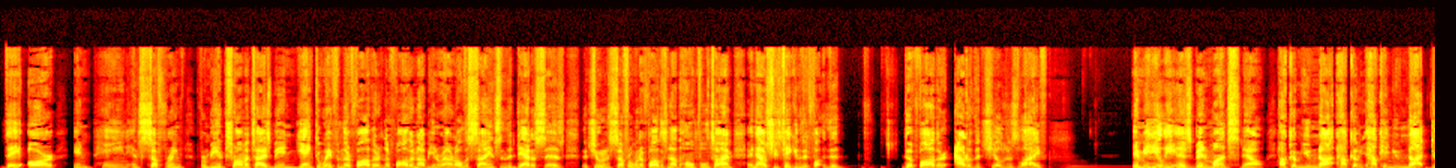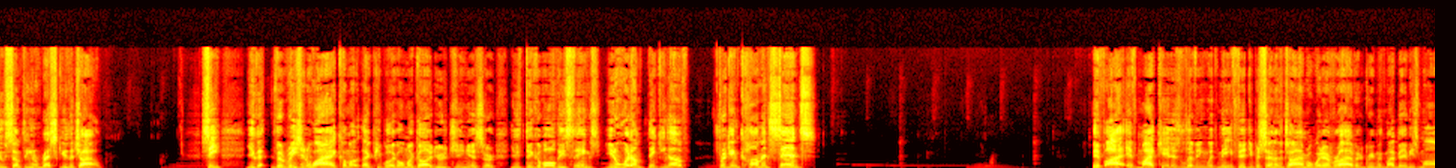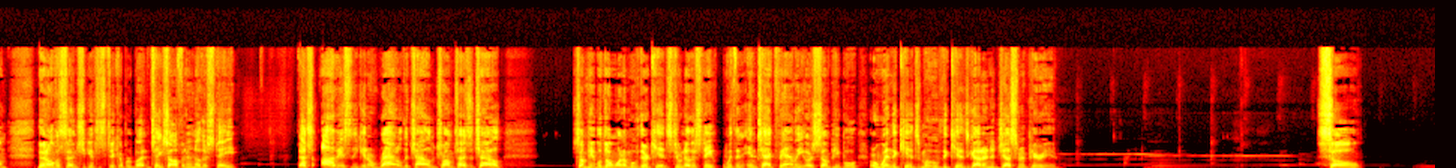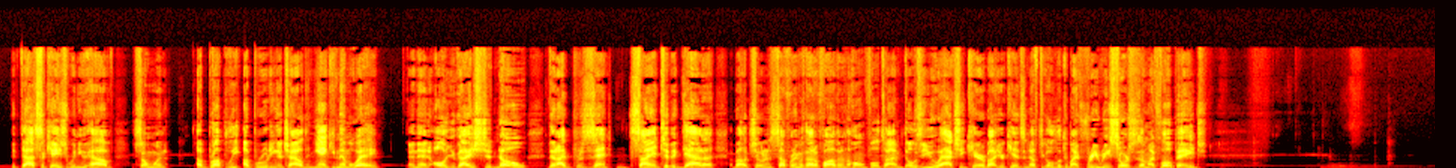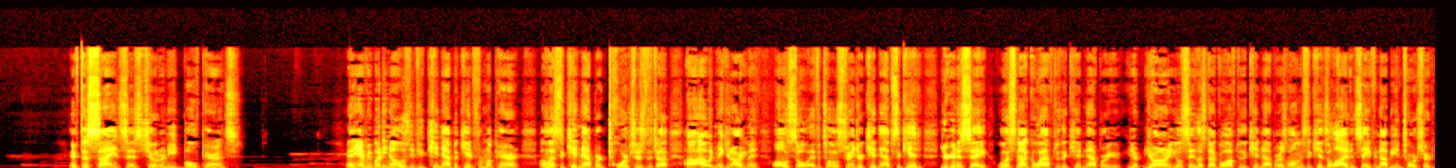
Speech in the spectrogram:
They are in pain and suffering from being traumatized, being yanked away from their father, and their father not being around. All the science and the data says that children suffer when a father's not in the home full time. And now she's taking the the the father out of the children's life immediately, and it's been months now. How come you not? How come? How can you not do something and rescue the child? See, you got the reason why I come out like people like, oh my god, you're a genius, or you think of all these things. You know what I'm thinking of? Friggin' common sense. If I if my kid is living with me 50% of the time or whatever I have an agreement with my baby's mom, then all of a sudden she gets a stick up her butt and takes off in another state, that's obviously going to rattle the child and traumatize the child. Some people don't want to move their kids to another state with an intact family, or some people, or when the kids move, the kids got an adjustment period. So, if that's the case, when you have someone abruptly uprooting a child and yanking them away, and then all you guys should know that I present scientific data about children suffering without a father in the home full time. Those of you who actually care about your kids enough to go look at my free resources on my flow page. If the science says children need both parents, and everybody knows if you kidnap a kid from a parent, unless the kidnapper tortures the child, I, I would make an argument. Oh, so if a total stranger kidnaps the kid, you're going to say, well, let's not go after the kidnapper, your, your Honor. You'll say, let's not go after the kidnapper as long as the kid's alive and safe and not being tortured.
